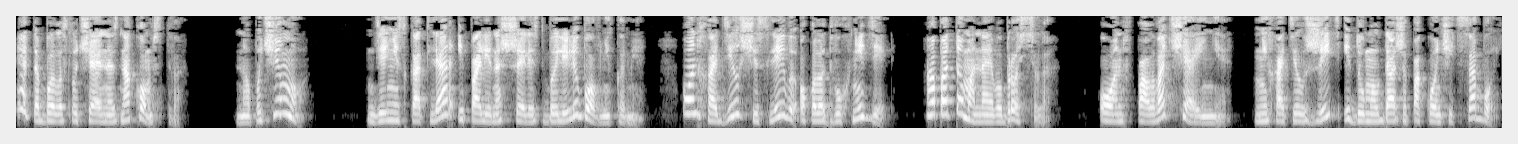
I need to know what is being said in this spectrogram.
это было случайное знакомство. Но почему? Денис Котляр и Полина Шелест были любовниками. Он ходил счастливый около двух недель, а потом она его бросила. Он впал в отчаяние, не хотел жить и думал даже покончить с собой.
